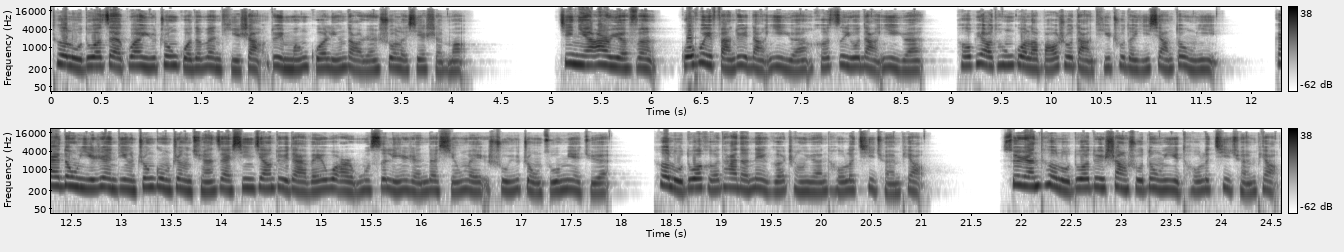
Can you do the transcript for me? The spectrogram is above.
特鲁多在关于中国的问题上对盟国领导人说了些什么。今年二月份，国会反对党议员和自由党议员投票通过了保守党提出的一项动议。该动议认定中共政权在新疆对待维吾尔穆斯林人的行为属于种族灭绝。特鲁多和他的内阁成员投了弃权票。虽然特鲁多对上述动议投了弃权票，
